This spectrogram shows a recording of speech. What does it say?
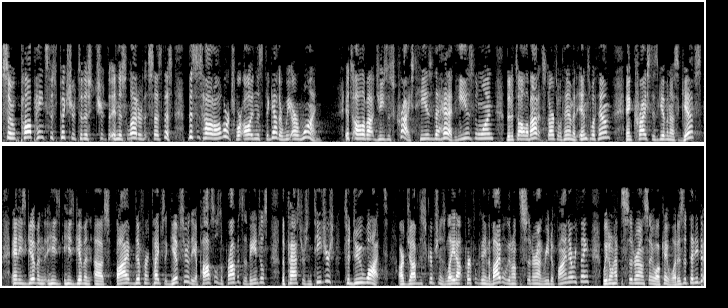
So Paul paints this picture to this in this letter that says this. This is how it all works. We're all in this together. We are one. It's all about Jesus Christ. He is the head. He is the one that it's all about. It starts with Him. It ends with Him. And Christ has given us gifts. And He's given, He's, He's given us five different types of gifts here. The apostles, the prophets, the evangelists, the pastors and teachers. To do what? Our job description is laid out perfectly in the Bible. We don't have to sit around and redefine everything. We don't have to sit around and say, well, okay, what is it that He do?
